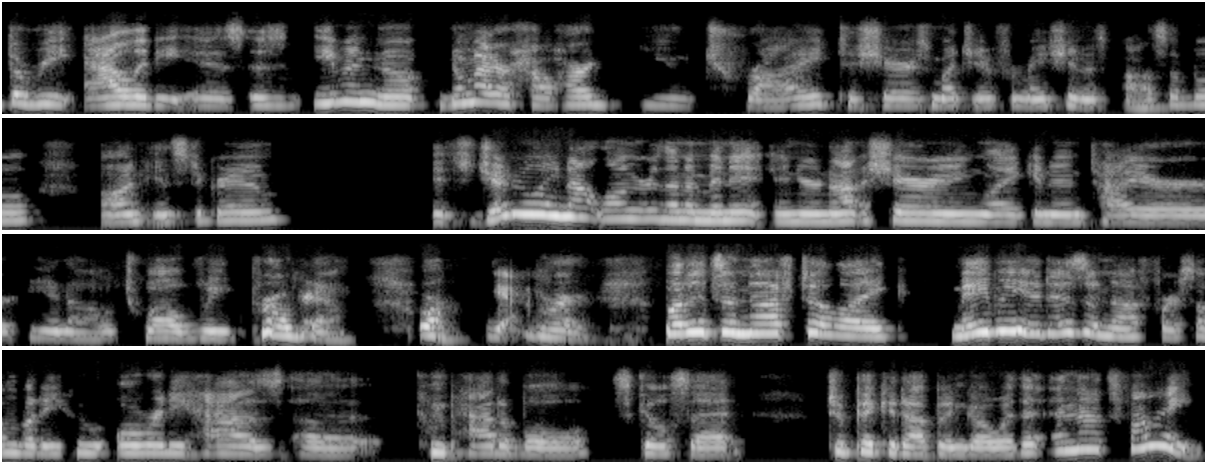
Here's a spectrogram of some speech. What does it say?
the reality is is even no no matter how hard you try to share as much information as possible on instagram it's generally not longer than a minute and you're not sharing like an entire you know 12 week program or yeah. right but it's enough to like maybe it is enough for somebody who already has a compatible skill set to pick it up and go with it and that's fine.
